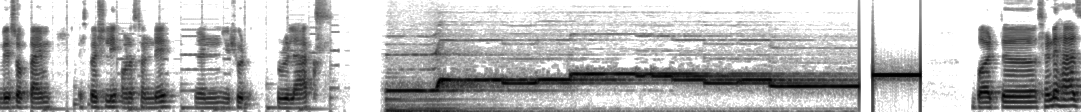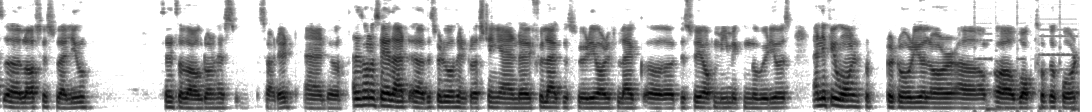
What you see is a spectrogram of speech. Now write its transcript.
waste of time especially on a sunday when you should relax. But uh, sunday has uh, lost its value since the lockdown has started. And uh, i just want to say that uh, this video was interesting and uh, if you like this video or if you like uh, this way of me making the videos and if you want tutorial or uh, walkthrough of the code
